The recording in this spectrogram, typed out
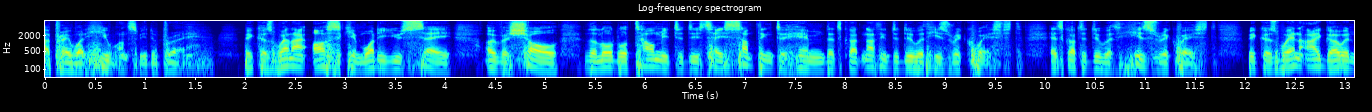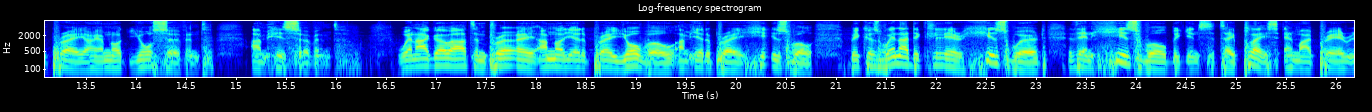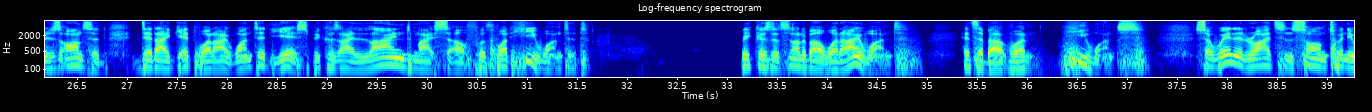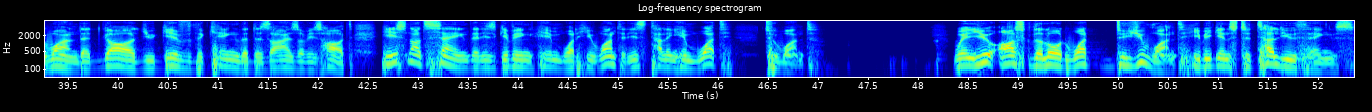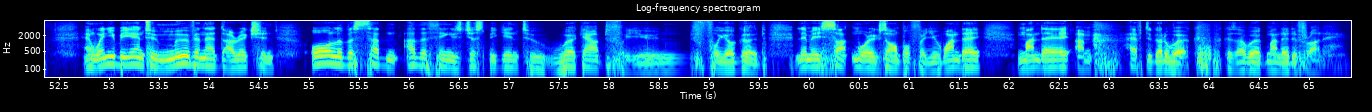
I pray what he wants me to pray. Because when I ask him, what do you say over Shoal, the Lord will tell me to do, say something to him that's got nothing to do with his request. It's got to do with his request. Because when I go and pray, I am not your servant, I'm his servant. When I go out and pray, I'm not here to pray your will, I'm here to pray his will. Because when I declare his word, then his will begins to take place and my prayer is answered. Did I get what I wanted? Yes, because I lined myself with what he wanted. Because it's not about what I want, it's about what he wants. So when it writes in Psalm 21 that God, you give the king the desires of his heart, he's not saying that he's giving him what he wanted, he's telling him what to want. When you ask the Lord, What do you want? He begins to tell you things. And when you begin to move in that direction, all of a sudden other things just begin to work out for you for your good. Let me cite more example for you. One day, Monday, I have to go to work because I work Monday to Friday.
